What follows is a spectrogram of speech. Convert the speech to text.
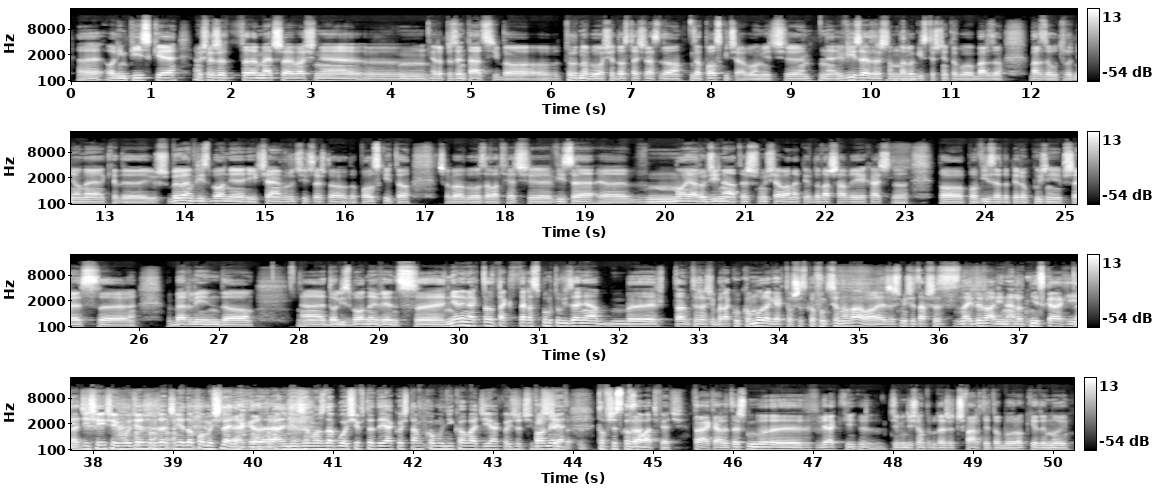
e, Olimpijskie. Ja myślę, że te mecze właśnie reprezentacji, bo trudno było się dostać raz do, do Polski, trzeba było mieć wizę, zresztą no, mhm. logistycznie to było bardzo, bardzo utrudnione. Kiedy już byłem w Lizbonie i chciałem wrócić też do, do Polski, to trzeba było załatwiać wizę. Moja rodzina też też musiała najpierw do Warszawy jechać do, po, po wizę, dopiero później przez e, Berlin do e, do Lizbony, więc e, nie wiem jak to tak teraz z punktu widzenia w tamtym czasie braku komórek, jak to wszystko funkcjonowało, ale żeśmy się zawsze znajdywali na lotniskach. I... Dla dzisiejszej młodzieży rzecz nie do pomyślenia generalnie, że można było się wtedy jakoś tam komunikować i jakoś rzeczywiście Pamięta... to wszystko tak, załatwiać. Tak, ale też w jaki, 90 bodajże czwarty to był rok, kiedy mój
